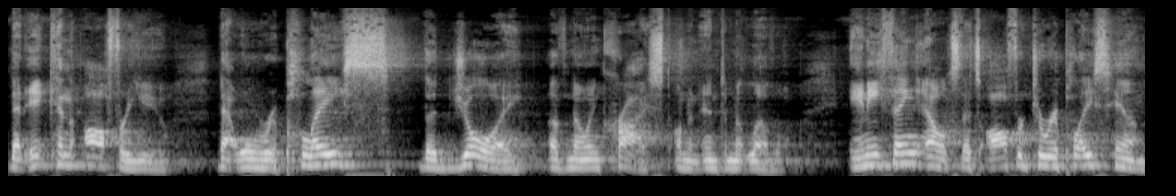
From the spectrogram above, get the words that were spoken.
that it can offer you that will replace the joy of knowing Christ on an intimate level. Anything else that's offered to replace Him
